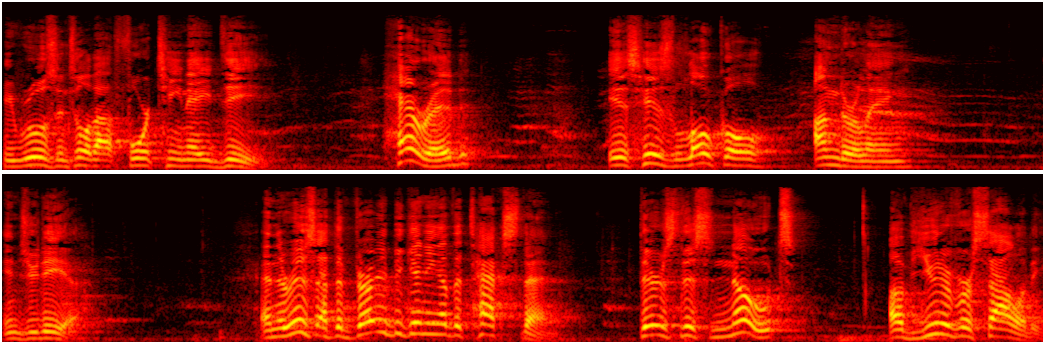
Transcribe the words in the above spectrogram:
He rules until about 14 AD. Herod is his local underling in Judea. And there is, at the very beginning of the text, then, there's this note of universality.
